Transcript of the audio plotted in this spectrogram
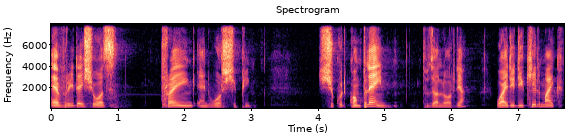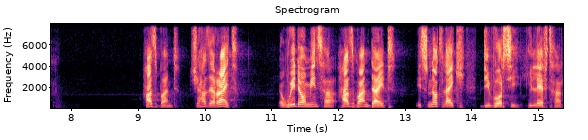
every day she was praying and worshiping. She could complain to the Lord, yeah? Why did you kill my husband? She has a right. A widow means her husband died. It's not like divorcee, he left her.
